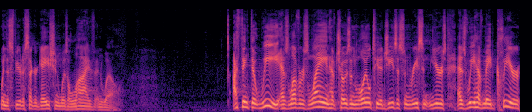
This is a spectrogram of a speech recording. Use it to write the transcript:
when the spirit of segregation was alive and well. I think that we, as Lovers Lane, have chosen loyalty to Jesus in recent years as we have made clear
